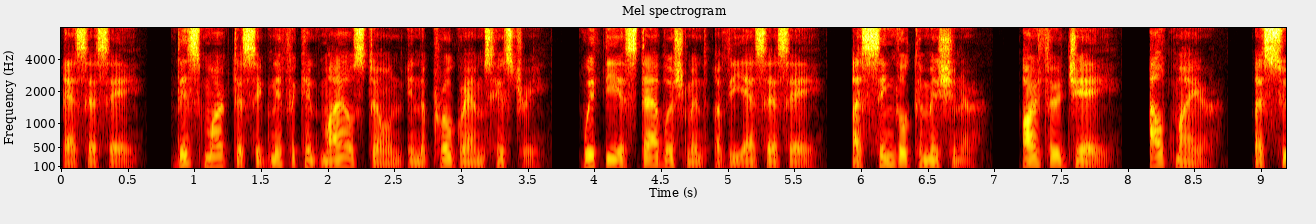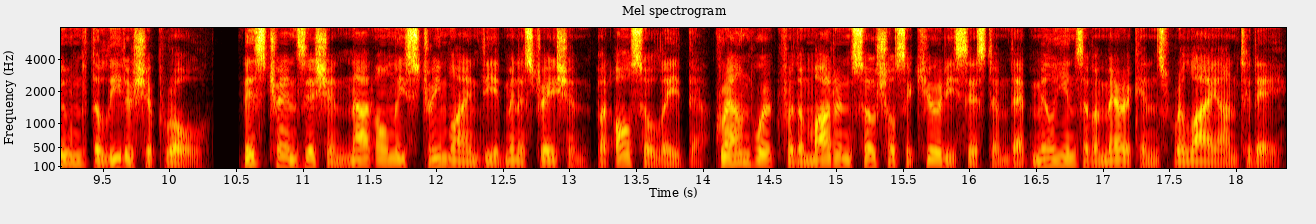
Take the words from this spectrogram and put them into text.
SSA. This marked a significant milestone in the program's history. With the establishment of the SSA, a single commissioner, Arthur J. Altmeyer, assumed the leadership role. This transition not only streamlined the administration but also laid the groundwork for the modern social security system that millions of Americans rely on today.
